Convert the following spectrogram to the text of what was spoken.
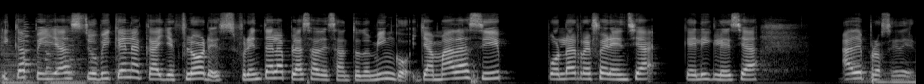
y capillas se ubica en la calle Flores, frente a la Plaza de Santo Domingo, llamada así por la referencia que la iglesia ha de proceder.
